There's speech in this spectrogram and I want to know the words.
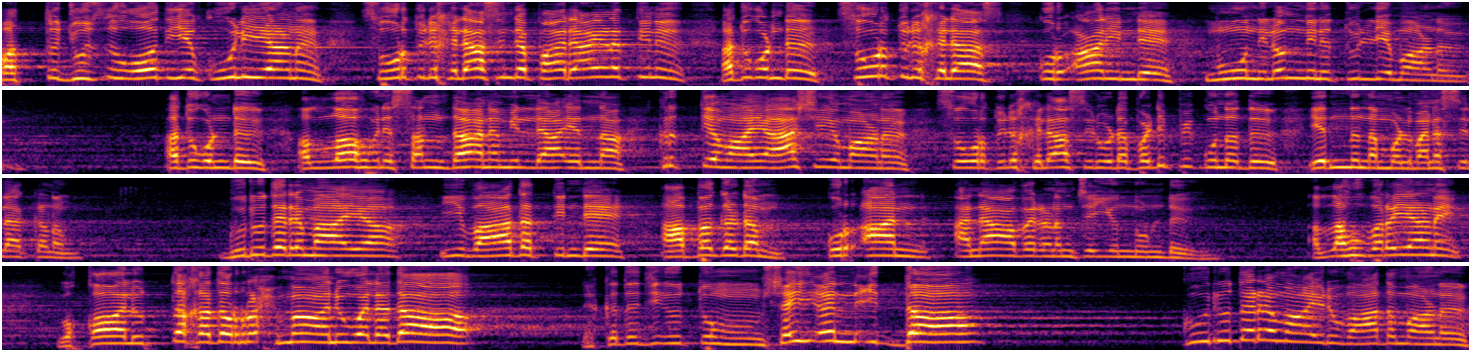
പത്ത് ജുസ് ഓതിയ കൂലിയാണ് സൂറത്തുൽ ഖിലാസിന്റെ പാരായണത്തിന്. അതുകൊണ്ട് സൂറത്തുൽ ഖിലാസ് ഖുർആാനിന്റെ മൂന്നിലൊന്നിന് തുല്യമാണ്. അതുകൊണ്ട് അള്ളാഹുവിന് സന്താനമില്ല എന്ന കൃത്യമായ ആശയമാണ് സൂറത്തുൽ ഖിലാസിലൂടെ പഠിപ്പിക്കുന്നത് എന്ന് നമ്മൾ മനസ്സിലാക്കണം. ഗുരുതരമായ ഈ വാദത്തിന്റെ അപകടം ഖുർആൻ അനാവരണം ചെയ്യുന്നുണ്ട്. അള്ളാഹു പറയാണ് ഗുരുതരമായൊരു വാദമാണ്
